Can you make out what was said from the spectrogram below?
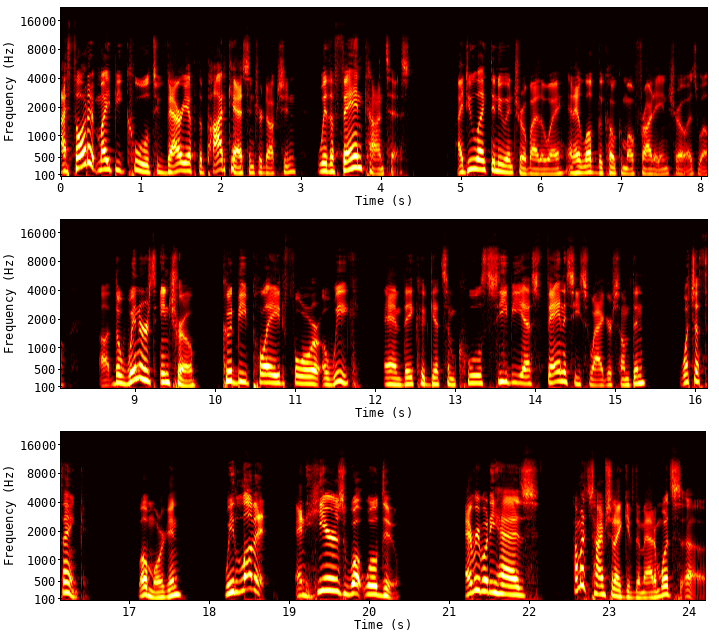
I thought it might be cool to vary up the podcast introduction with a fan contest. I do like the new intro, by the way, and I love the Kokomo Friday intro as well. Uh, the winner's intro could be played for a week, and they could get some cool CBS fantasy swag or something. What you think? Well, Morgan, we love it. And here's what we'll do. Everybody has how much time should I give them, Adam? What's uh,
